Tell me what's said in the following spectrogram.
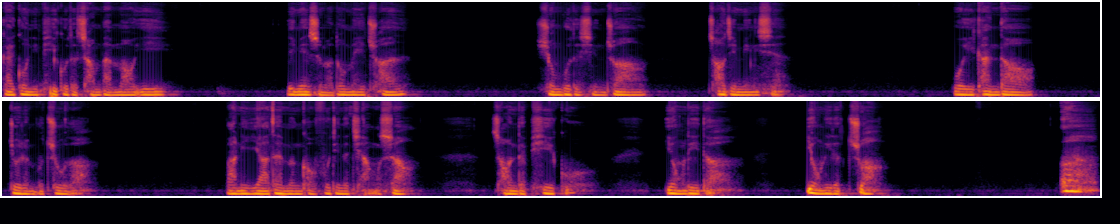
盖过你屁股的长板毛衣，里面什么都没穿。胸部的形状超级明显，我一看到就忍不住了，把你压在门口附近的墙上，朝你的屁股用力的、用力的撞。啊，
